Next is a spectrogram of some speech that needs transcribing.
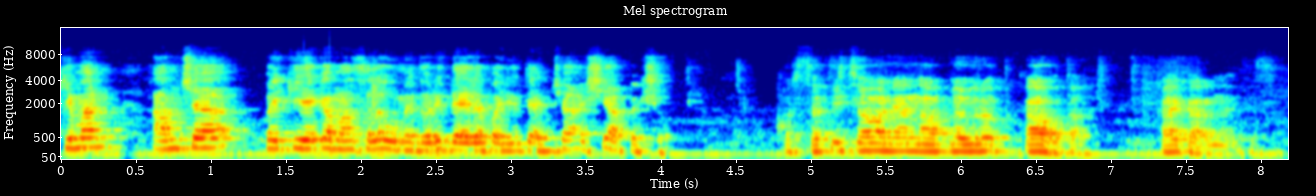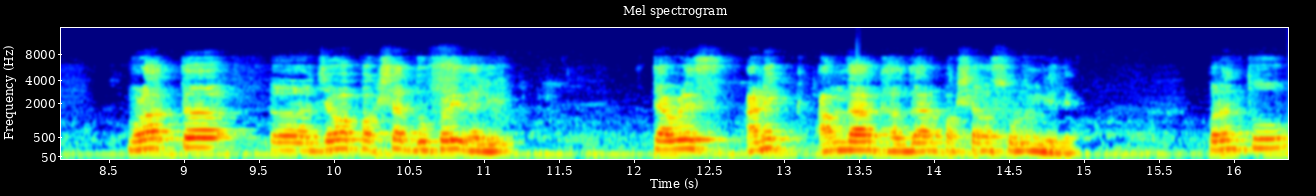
किमान आमच्या पैकी एका माणसाला उमेदवारी द्यायला पाहिजे त्यांच्या अशी अपेक्षा होती. तर सतीश चव्हाण यांना आपला विरोध का होता? काय कारण आहे? मुळात जेव्हा पक्षात दुफळी झाली त्यावेळेस अनेक आमदार खासदार पक्षाला सोडून गेले. परंतु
